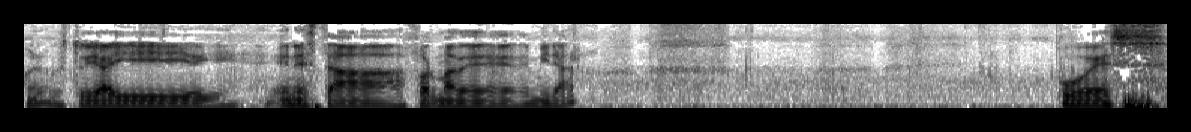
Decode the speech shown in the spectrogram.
bueno, estoy ahí en esta forma de, mirar, pues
